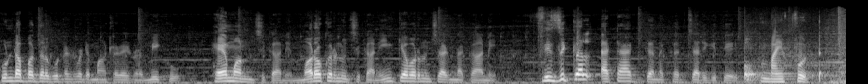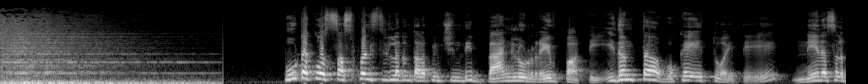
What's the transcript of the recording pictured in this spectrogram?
కుండబద్దలుగా ఉన్నటువంటి మాట్లాడేటువంటి మీకు హేమ నుంచి కానీ మరొకరి నుంచి కానీ ఇంకెవరి నుంచి అడినా కానీ ఫిజికల్ అటాక్ గనక జరిగితే మై ఫుడ్ పూటకో సస్పెన్స్ థ్రిల్లర్ను తలపించింది బెంగళూరు రేవ్ పార్టీ. ఇదంతా ఒక ఎత్తు అయితే నేను అసలు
